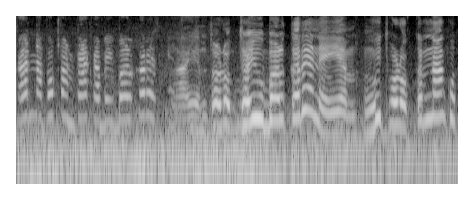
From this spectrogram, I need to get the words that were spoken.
કારના પપ્પા ને કાકા ભાઈ બળ કરે છે હા એમ થોડોક જયું બળ કરે ને એમ. હું થોડોક કરી નાખું.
